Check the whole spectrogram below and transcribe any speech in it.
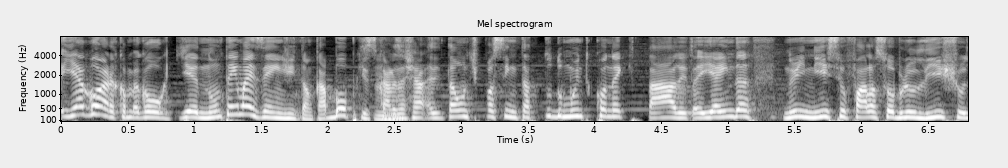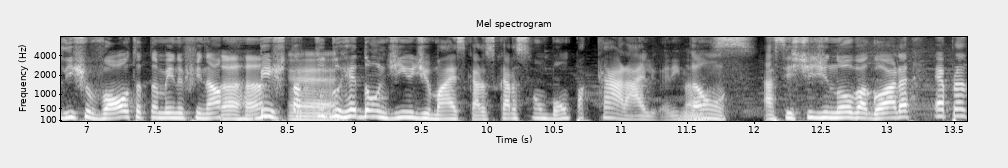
E agora? Como é que não tem mais end, então? Acabou? Porque os Uhum. caras acharam. Então, tipo assim, tá tudo muito conectado. E ainda no início fala sobre o lixo, o lixo volta também no final. Bicho, tá É. tudo redondinho demais, cara. Os caras são bons pra caralho, velho. Então, Nossa. assistir de novo agora é pra,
